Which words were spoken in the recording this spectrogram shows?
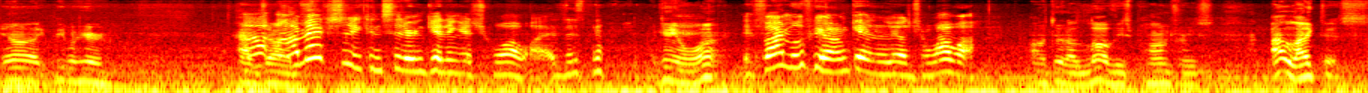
you know, like people here have jobs. I'm actually considering getting a Chihuahua at this point. Getting a what? If I move here, I'm getting a little Chihuahua. Oh, dude, I love these palm trees. I like this.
